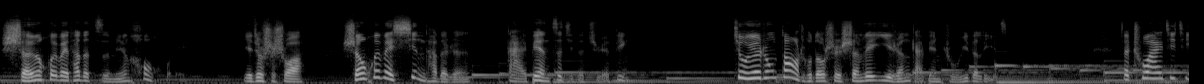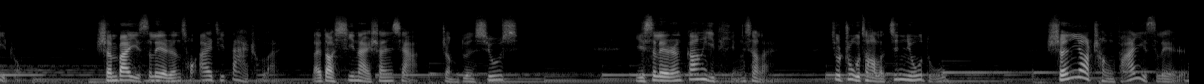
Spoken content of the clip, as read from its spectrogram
神会为他的子民后悔，也就是说，神会为信他的人改变自己的决定。旧约中到处都是神为一人改变主意的例子。在出埃及记中，神把以色列人从埃及带出来，来到西奈山下整顿休息。以色列人刚一停下来，就铸造了金牛犊。神要惩罚以色列人，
